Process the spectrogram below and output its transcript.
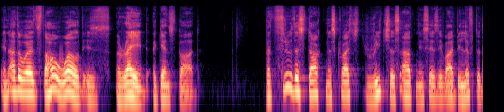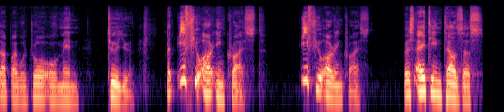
In other words, the whole world is arrayed against God. But through this darkness, Christ reaches out and he says, If I be lifted up, I will draw all men to you. But if you are in Christ, if you are in Christ, verse 18 tells us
